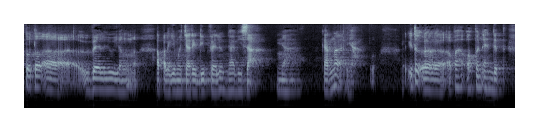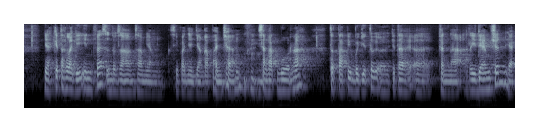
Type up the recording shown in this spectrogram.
total uh, value yang apalagi mau cari deep value nggak bisa hmm. ya karena ya itu uh, apa open ended ya kita lagi invest untuk saham-saham yang sifatnya jangka panjang sangat murah tetapi begitu uh, kita uh, kena redemption ya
